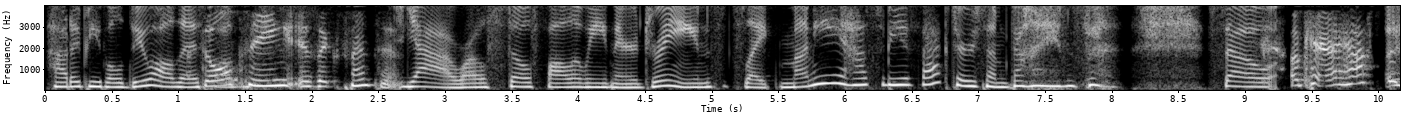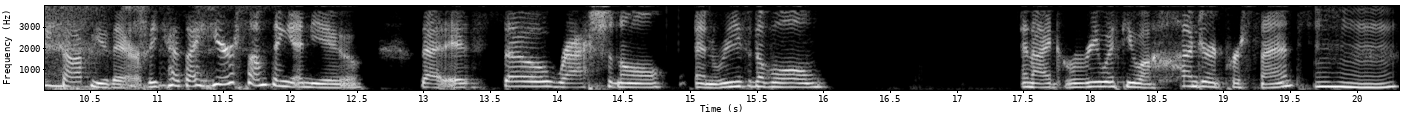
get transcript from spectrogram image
how do people do all this? while- Adulting is expensive. yeah, while still following their dreams. It's like money has to be a factor sometimes. so, Okay, I have to stop you there because I hear something in you that is so rational and reasonable. And I agree with you a hundred percent, mhm.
